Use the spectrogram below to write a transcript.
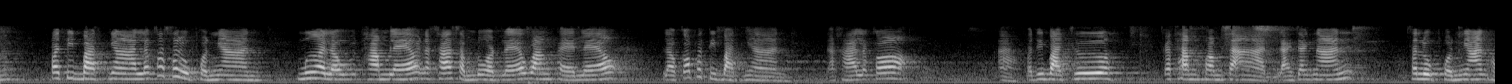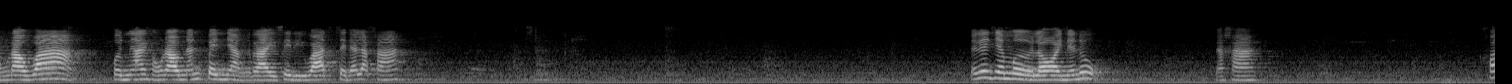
3 ปฏิบัติงานแล้วก็สรุปผลงานเมื่อเราทำแล้วนะคะสำรวจแล้ววางแผนแล้ว เราก็ปฏิบัติงานนะคะ แล้วก็ปฏิบัติคือกระทำความสะอาด หลังจากนั้นสรุปผลงานของเราว่าผลงานของเรานั้นเป็นอย่างไรสิริวัตรเสร็จแล้วล่ะคะ นักเรียนจะเหม่อลอยนะลูกนะคะ ข้อ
